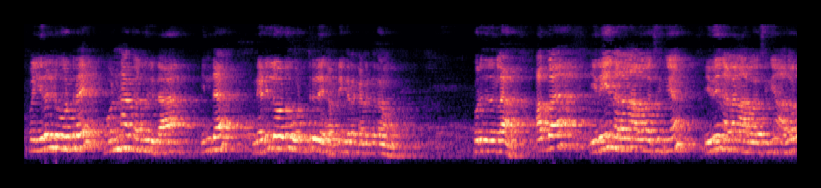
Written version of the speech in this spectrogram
இப்ப இரண்டு ஒற்றை ஒன்னா கலந்துக்கிட்டா இந்த நெடிலோடு ஒற்று அப்படிங்கிற கணக்கு தான் வரும். புரிஞ்சுதுங்களா? அப்ப இதையும் நல்லா ஞாபகம் வச்சுக்கங்க இதையும் நல்லா ஞாபகம் வச்சுக்கங்க அதோட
